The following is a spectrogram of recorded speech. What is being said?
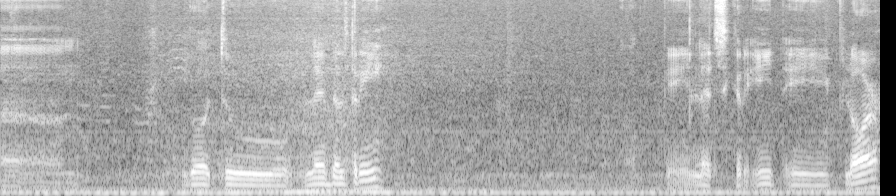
um, go to level 3 okay let's create a floor.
